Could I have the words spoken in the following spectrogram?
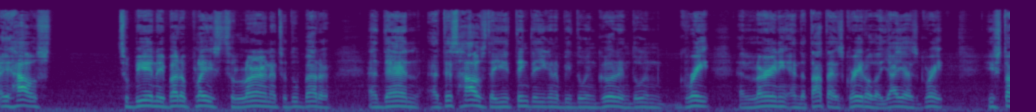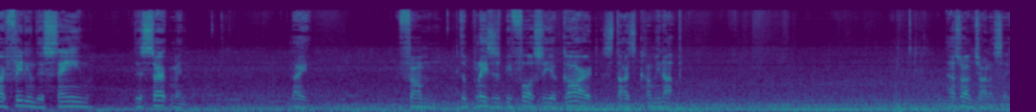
a house to be in a better place to learn and to do better. And then at this house that you think that you're going to be doing good and doing great and learning and the tata is great or the yaya is great you start feeling the same discernment like from the places before. So your guard starts coming up. That's what i'm trying to say.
